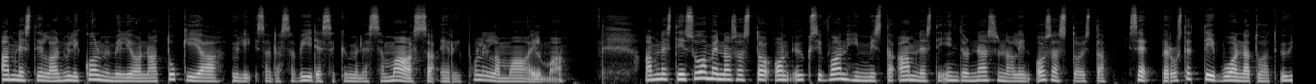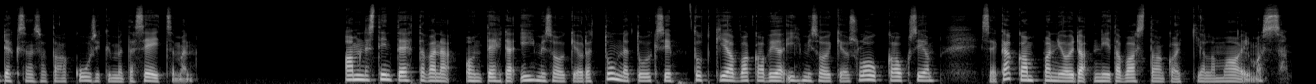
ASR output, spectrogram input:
Amnestilla on yli kolme miljoonaa tukijaa yli 150 maassa eri puolilla maailmaa. Amnestin Suomen osasto on yksi vanhimmista Amnesty Internationalin osastoista. Se perustettiin vuonna 1967. Amnestin tehtävänä on tehdä ihmisoikeudet tunnetuiksi, tutkia vakavia ihmisoikeusloukkauksia sekä kampanjoida niitä vastaan kaikkialla maailmassa.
